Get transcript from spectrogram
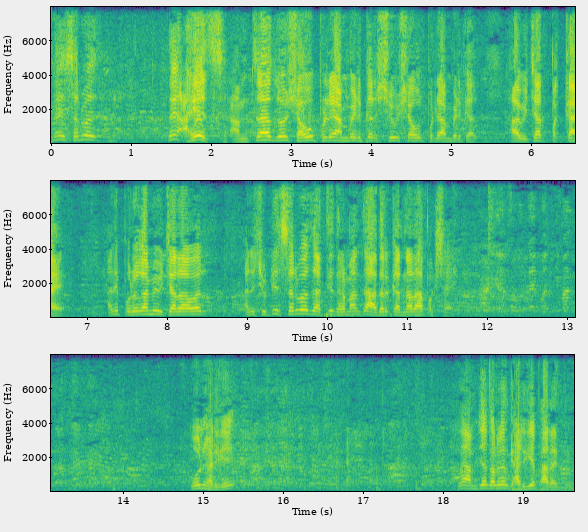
नाही सर्व नाही आहेच. आमचा जो शाहू फुले आंबेडकर शिव शाहू फुले आंबेडकर हा विचार पक्का आहे. आणि पुरोगामी विचारावर आणि शेवटी सर्व जाती धर्मांचा आदर करणारा हा पक्ष आहे. कोण घाडगे? नाही आमच्या तालुक्यात घाडगे फार आहेत म्हणून.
